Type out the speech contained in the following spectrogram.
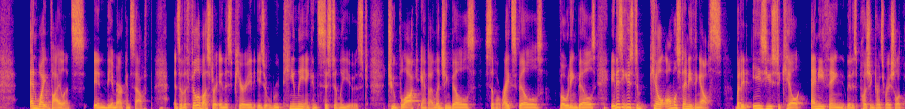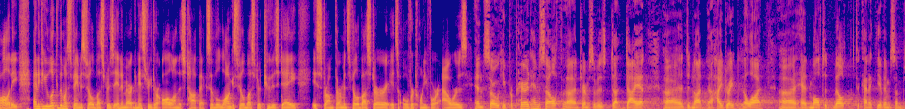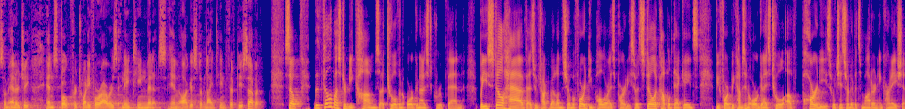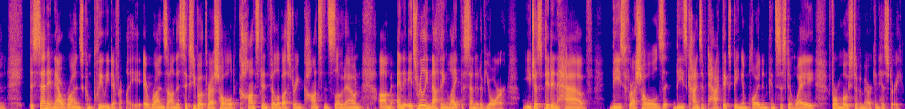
and white violence in the American South. And so the filibuster in this period is routinely and consistently used to block anti lynching bills, civil rights bills, voting bills. It isn't used to kill almost anything else but it is used to kill anything that is pushing towards racial equality. And if you look at the most famous filibusters in American history, they're all on this topic. So the longest filibuster to this day is Strom Thurmond's filibuster. It's over 24 hours. And so he prepared himself uh, in terms of his di- diet, uh, did not hydrate a lot, uh, had malted milk to kind of give him some, some energy, and spoke for 24 hours and 18 minutes in August of 1957. So the filibuster becomes a tool of an organized group then, but you still have, as we've talked about on the show before, a depolarized party. So it's still a couple decades before it becomes an organized tool of parties, which is sort of its modern incarnation. The Senate now runs completely differently. It runs on the 60 vote threshold, constant filibustering, constant slowdown. Um, and it's really nothing like the Senate of yore. You just didn't have these thresholds, these kinds of tactics being employed in a consistent way for most of American history.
